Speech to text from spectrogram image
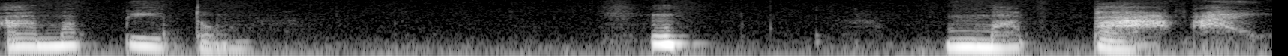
ama pitong. Mapaay.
